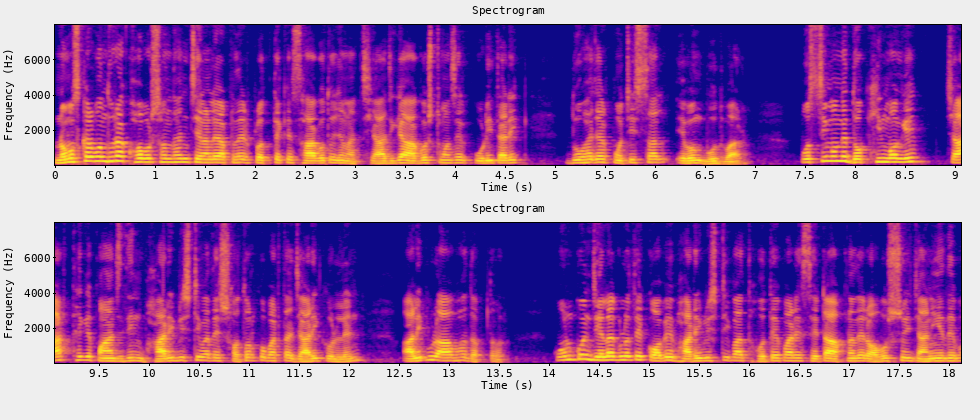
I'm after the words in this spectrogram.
নমস্কার বন্ধুরা, খবর সন্ধান চ্যানেলে আপনাদের প্রত্যেককে স্বাগত জানাচ্ছি। আজকে আগস্ট মাসের কুড়ি তারিখ দু হাজার পঁচিশ সাল এবং বুধবার। পশ্চিমবঙ্গে, দক্ষিণবঙ্গে চার থেকে পাঁচ দিন ভারী বৃষ্টিপাতের সতর্কবার্তা জারি করলেন আলিপুর আবহাওয়া দপ্তর। কোন কোন জেলাগুলোতে কবে ভারী বৃষ্টিপাত হতে পারে সেটা আপনাদের অবশ্যই জানিয়ে দেব।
